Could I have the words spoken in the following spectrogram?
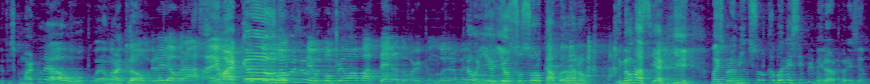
Eu fiz com o Marco Leal, o, é o um Marcão. grande abraço. Aí. Marcão, eu, eu, tamo junto. eu comprei uma batera do Marcão quando era mais Não, novo. e eu, e eu sou sorocabano, que não nasci aqui, mas pra mim sorocabano é sempre melhor. Por exemplo,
